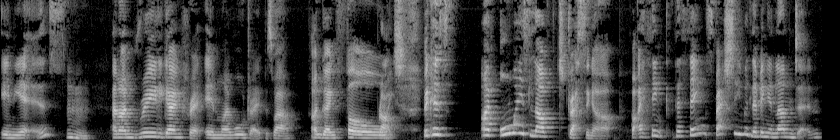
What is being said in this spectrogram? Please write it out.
in years. Mm-hmm. And I'm really going for it in my wardrobe as well. I'm going full. Right. Because I've always loved dressing up, but I think the thing, especially with living in London,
